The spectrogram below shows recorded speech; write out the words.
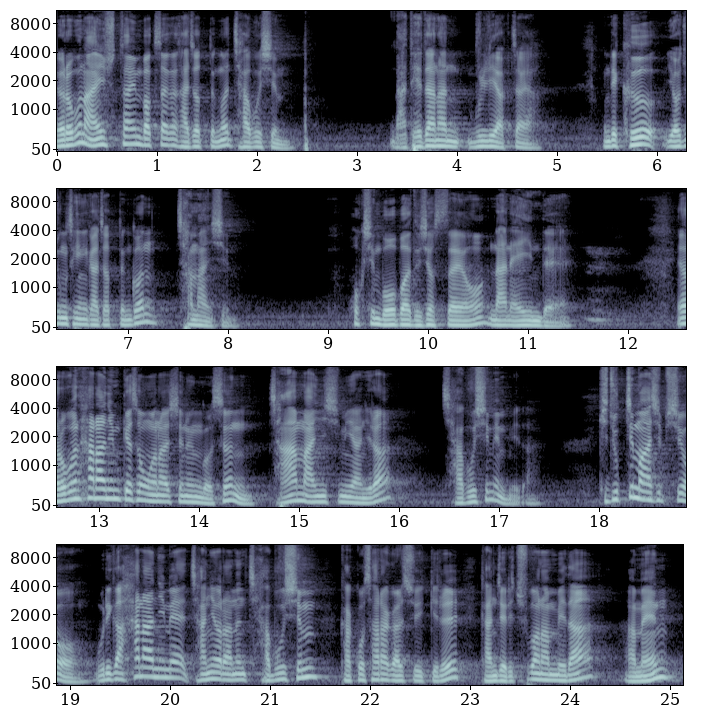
여러분 아인슈타인 박사가 가졌던 건 자부심. 나 대단한 물리학자야. 근데 그 여중생이 가졌던 건 자만심. 혹시 뭐 받으셨어요? 난 A인데. 여러분 하나님께서 원하시는 것은 자만심이 아니라 자부심입니다. 기죽지 마십시오. 우리가 하나님의 자녀라는 자부심 갖고 살아갈 수 있기를 간절히 축원합니다. 아멘.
